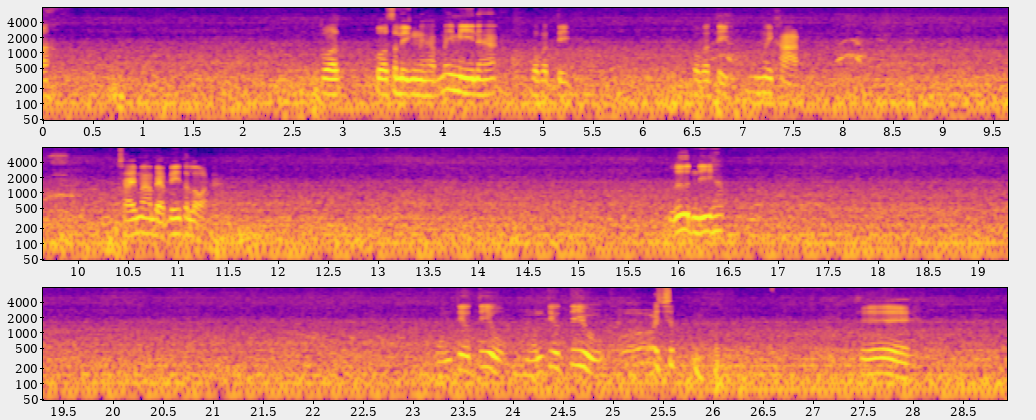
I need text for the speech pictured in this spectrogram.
ตัว ตัวสลิงนะครับ ไม่มีนะฮะปกติ ปกติไม่ขาด ใช้มาแบบนี้ตลอดนะลื่นดีครับหมุนติ้วติ้วหมุนติ้วติ้วโอ้ยชิบโอเค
